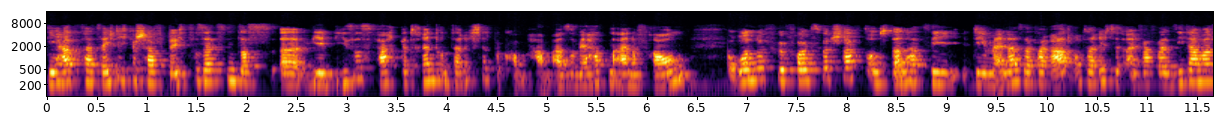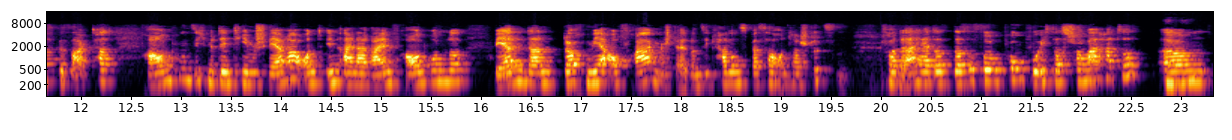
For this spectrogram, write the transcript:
die hat es tatsächlich geschafft durchzusetzen, dass äh, wir dieses Fach getrennt unterrichtet bekommen haben. Also wir hatten eine Frauenrunde für Volkswirtschaft und dann hat sie die Männer separat unterrichtet, einfach weil sie damals gesagt hat, Frauen tun sich mit den Themen schwerer und in einer reinen Frauenrunde werden dann doch mehr auf Fragen gestellt und sie kann uns besser unterstützen. Von daher, das, das ist so ein Punkt, wo ich das schon mal hatte, mhm. ähm,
